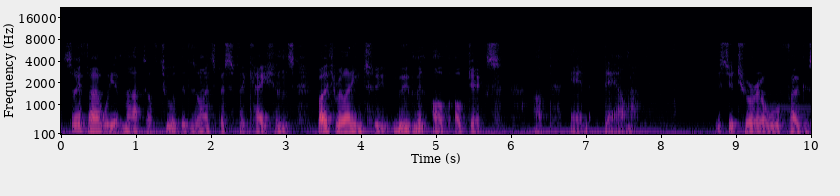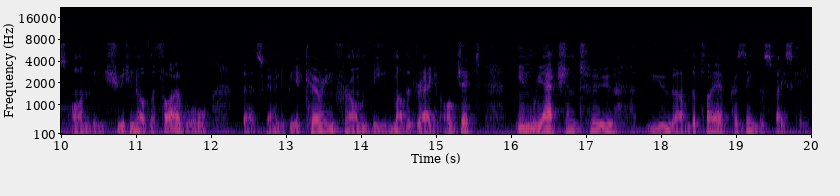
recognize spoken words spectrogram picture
So far we have marked off two of the design specifications, both relating to movement of objects up and down. This tutorial will focus on the shooting of the fireball that's going to be occurring from the mother dragon object in reaction to you, um, the player pressing the space key.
